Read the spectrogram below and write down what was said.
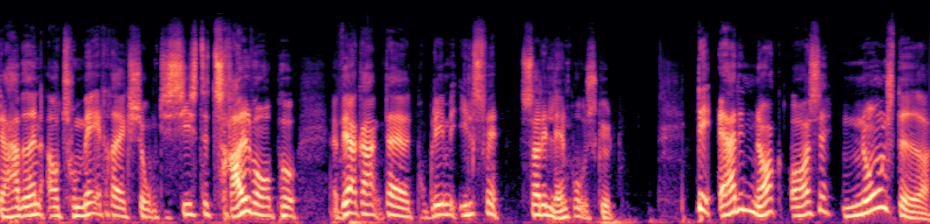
Der har været en automatreaktion de sidste 30 år på, at hver gang der er et problem med ildsvind, så er det landbrugets skyld. Det er det nok også nogle steder.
